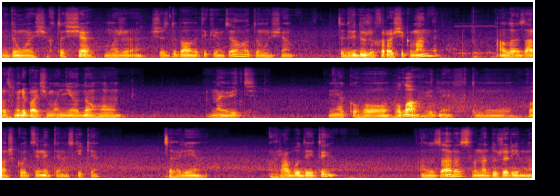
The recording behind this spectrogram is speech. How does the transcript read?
Не думаю, що хтось ще може щось додати крім цього, тому що це дві дуже хороші команди. Але зараз ми не бачимо ні одного навіть ніякого гола від них. Тому важко оцінити, наскільки взагалі гра буде йти. Але зараз вона дуже рівна.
